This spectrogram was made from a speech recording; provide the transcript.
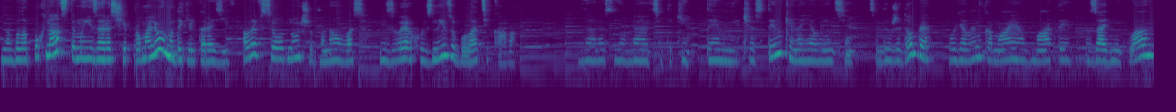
Вона була пухнаста, ми її зараз ще промалюємо декілька разів, але все одно, щоб вона у вас і зверху, і знизу була цікава. Зараз з'являються такі темні частинки на ялинці. Це дуже добре, бо ялинка має мати задній план,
